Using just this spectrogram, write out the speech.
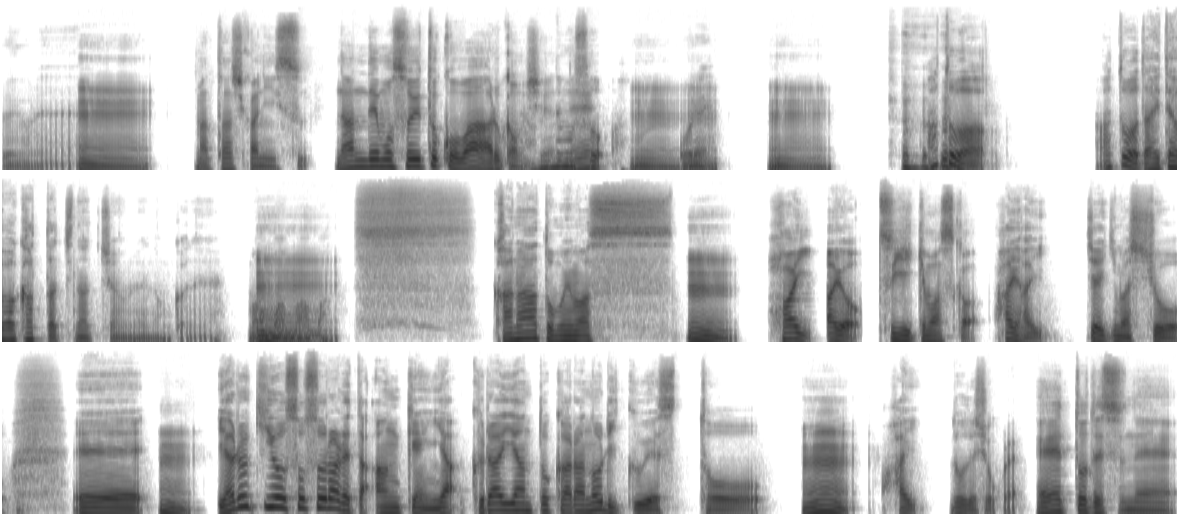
るよね。うん。まあ確かにす何でもそういうとこはあるかもしれないね何でもそうん俺。うん。あとは あとは大体分かったってなっちゃうねなんかね。まあまあまあまあ、うん。かなと思います。うん。はい。あよ。次行きますか。はいはい。じゃあ行きましょう。えーうん。やる気をそそられた案件やクライアントからのリクエスト。うん。はいどうでしょうこれ。えーっとですね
